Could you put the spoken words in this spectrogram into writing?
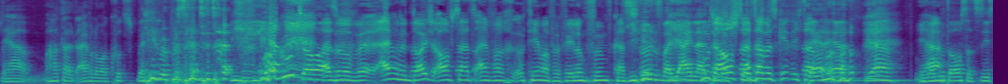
der hat halt einfach nochmal kurz Berlin represented. War Ja, gut, aber Also einfach ein Deutschaufsatz, einfach Themaverfehlung 5 kassiert. fünf, weil die Einleitung Guter Aufsatz, stimmt. aber es geht nicht darum. ja, ja, Ja. War ein guter Aufsatz. Dies.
